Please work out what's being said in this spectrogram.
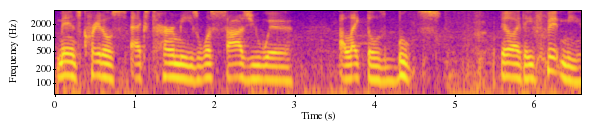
Man's Kratos asked Hermes what size you wear. I like those boots. Feel like they fit me.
